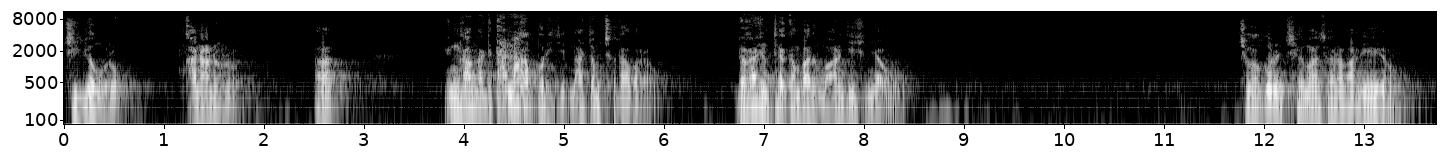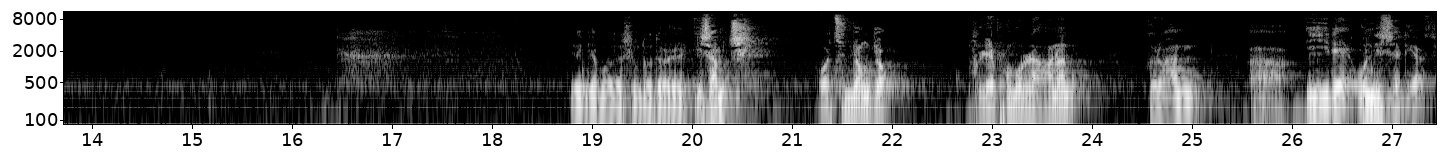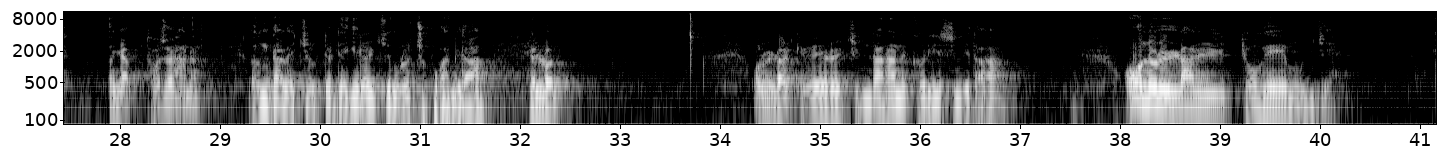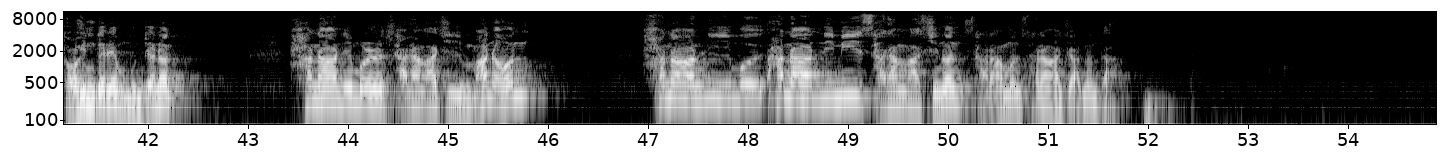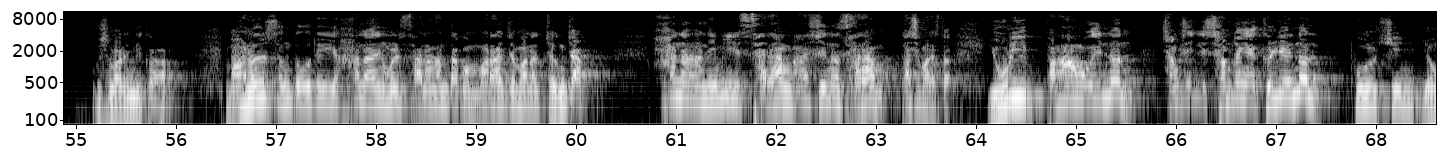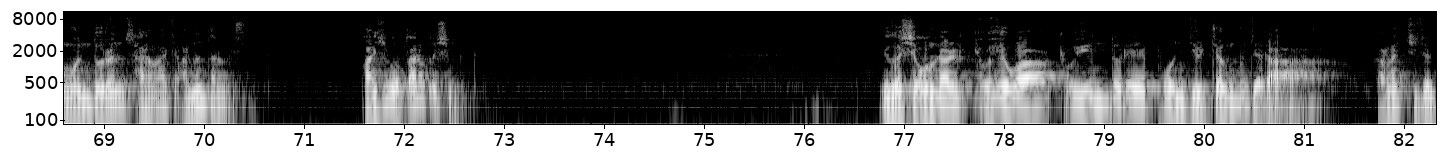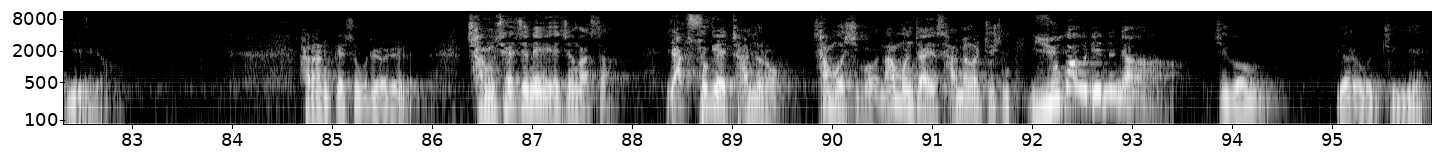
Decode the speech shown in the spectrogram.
질병으로, 가난으로, 어? 인간관계 다 막아버리지. 날 좀 쳐다봐라고. 너가 지금 택함 받으면 뭐 하는 짓이냐고. 제가 그런 체험한 사람 아니에요. 연계 모든 성도들 237, 5천 종족 플랫폼으로 나가는 그러한 어, 이 일에 원리스에 되어서 언약 도전하는 응답의 지역들 되기를 지으로 축복합니다. 결론. 오늘날 교회를 진단하는 글이 있습니다. 오늘날 교회의 문제, 교인들의 문제는 하나님을 사랑하지만은 하나님의, 하나님이 사랑하시는 사람은 사랑하지 않는다. 무슨 말입니까? 많은 성도들이 하나님을 사랑한다고 말하지만 정작 하나님이 사랑하시는 사람, 다시 말해서 유리 방황하고 있는 창세기 3장에 걸려있는 불신 영혼들은 사랑하지 않는다는 것입니다. 관심이 없다는 것입니다. 이것이 오늘날 교회와 교인들의 본질적 문제다라는 지적이에요. 하나님께서 우리를 창세전에 예정하사 약속의 자녀로 삼으시고 남은 자의 사명을 주신 이유가 어디 있느냐? 지금 여러분 주위에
